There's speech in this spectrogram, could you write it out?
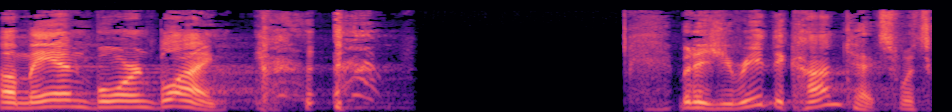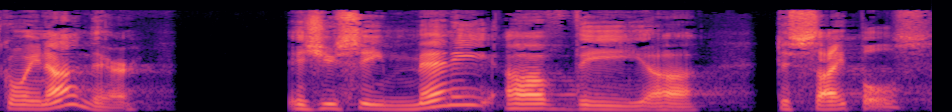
a man born blind. but as you read the context, what's going on there is you see many of the uh, disciples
